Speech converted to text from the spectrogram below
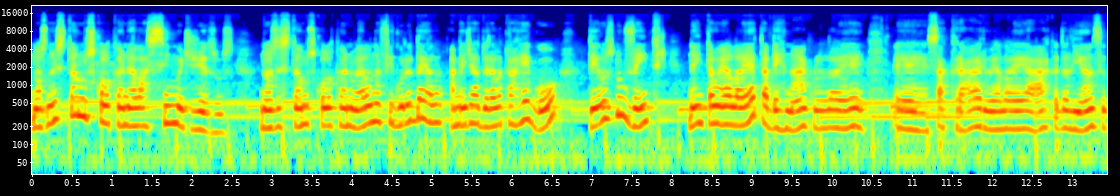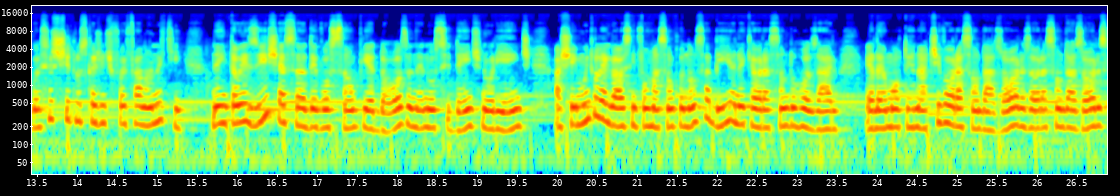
nós não estamos colocando ela acima de Jesus, nós estamos colocando ela na figura dela. A mediadora ela carregou Deus no ventre. Né? Então ela é tabernáculo, ela é, é, sacrário, ela é a arca da aliança, com esses títulos que a gente foi falando aqui. Né? Então existe essa devoção piedosa né? no Ocidente, no Oriente. Achei muito legal essa informação que eu não sabia, né? que a oração do Rosário ela é uma alternativa à oração das horas. A oração das horas,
